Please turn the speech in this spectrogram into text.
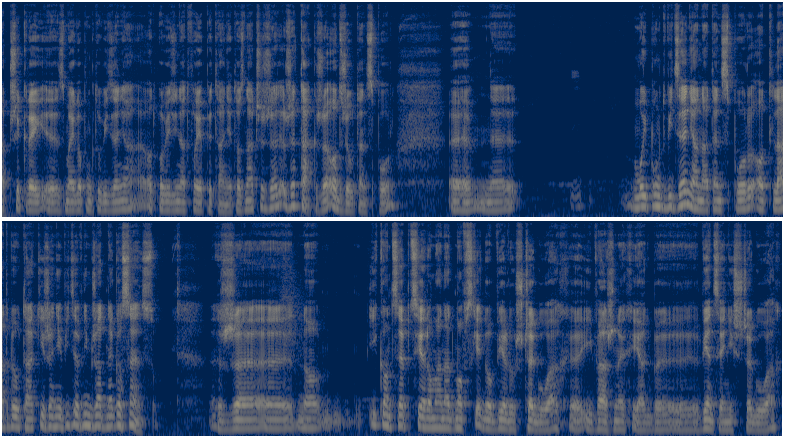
a przykrej e, z mojego punktu widzenia odpowiedzi na Twoje pytanie. To znaczy, że, że tak, że odżył ten spór. Mój punkt widzenia na ten spór od lat był taki, że nie widzę w nim żadnego sensu. że no, i koncepcję Romana Dmowskiego w wielu szczegółach i ważnych jakby więcej niż szczegółach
